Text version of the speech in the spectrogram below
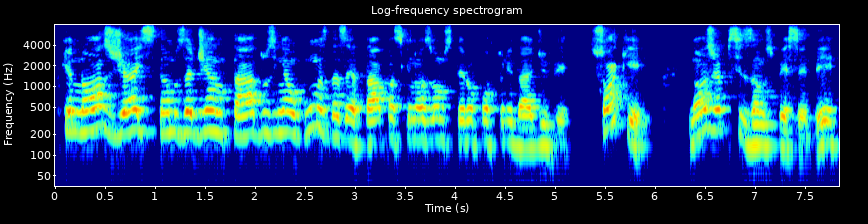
Porque nós já estamos adiantados em algumas das etapas que nós vamos ter oportunidade de ver. Só que nós já precisamos perceber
